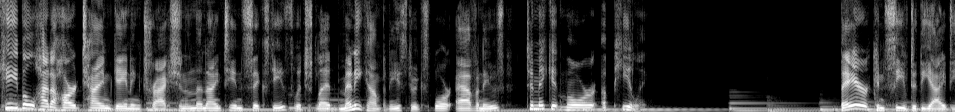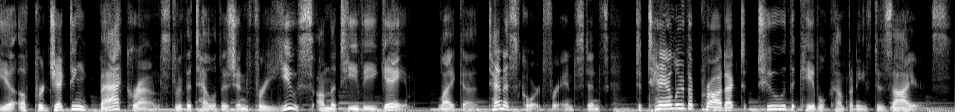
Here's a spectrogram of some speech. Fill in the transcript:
Cable had a hard time gaining traction in the 1960s, which led many companies to explore avenues to make it more appealing. Baer conceived of the idea of projecting backgrounds through the television for use on the TV game, like a tennis court, for instance, to tailor the product to the cable company's desires.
